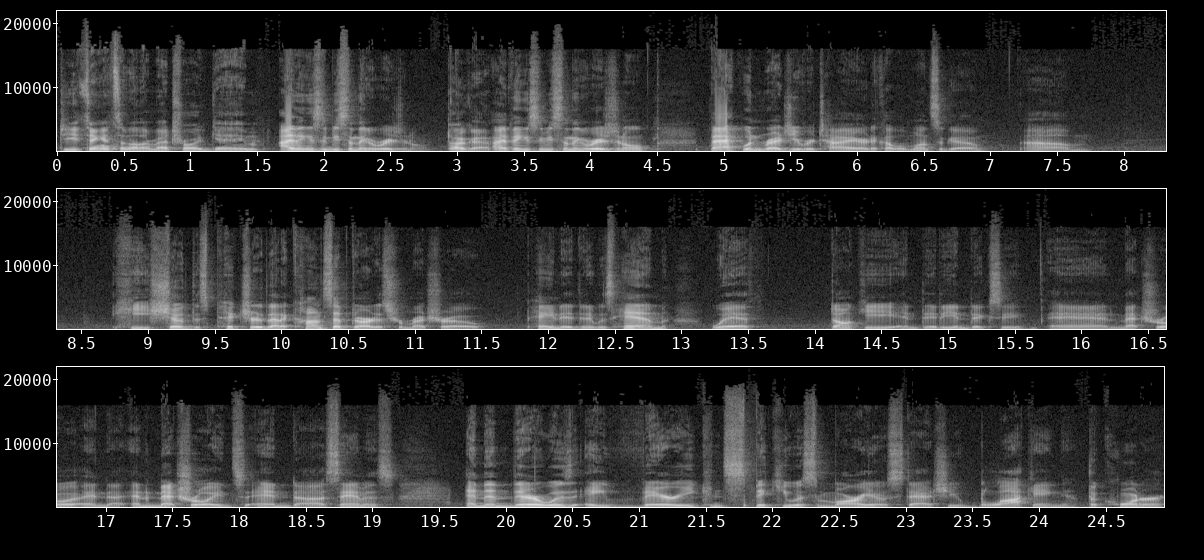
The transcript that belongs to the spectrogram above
Do you think it's another Metroid game? I think it's gonna be something original. Okay. I think it's gonna be something original. Back when Reggie retired a couple months ago, um, he showed this picture that a concept artist from Retro painted, and it was him with Donkey and Diddy and Dixie and Metro and uh, and Metroids and uh, Samus, and then there was a very conspicuous Mario statue blocking the corner.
